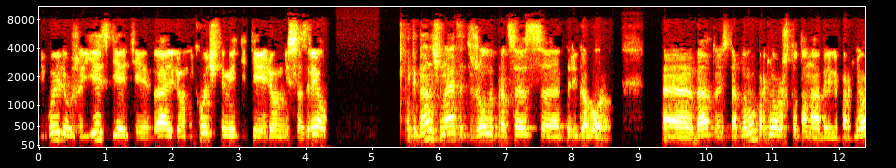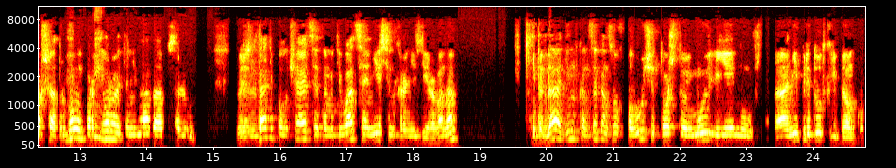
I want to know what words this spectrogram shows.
У него или уже есть дети, да, или он не хочет иметь детей, или он не созрел. И тогда начинается тяжелый процесс э, переговоров. Э, да, то есть одному партнеру что-то надо, или партнерше, а другому партнеру это не надо абсолютно. В результате получается, эта мотивация не синхронизирована, и тогда один в конце концов получит то, что ему или ей нужно. Да, они придут к ребенку.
